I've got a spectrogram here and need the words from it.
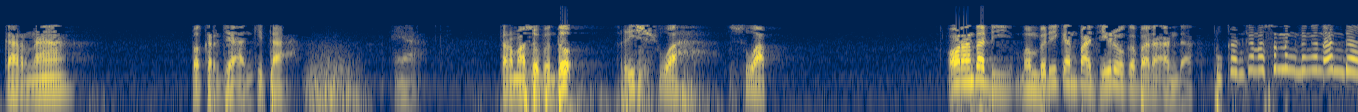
karena pekerjaan kita. Ya. Termasuk bentuk riswah, suap. Orang tadi memberikan pajero kepada Anda bukan karena senang dengan Anda.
